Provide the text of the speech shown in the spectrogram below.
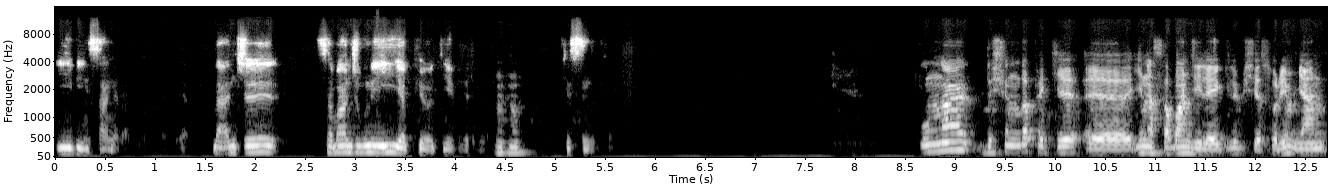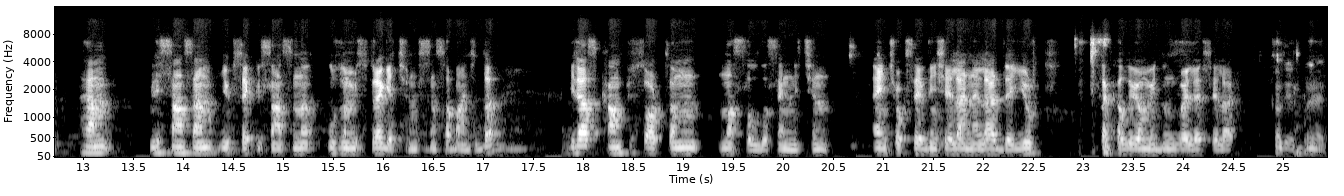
iyi bir insan yaratmak. Yani bence Sabancı bunu iyi yapıyor diyebilirim. Hı hı. Kesinlikle. Bunlar dışında peki e, yine Sabancı ile ilgili bir şey sorayım. Yani hem lisans hem yüksek lisansını uzun bir süre geçirmişsin Sabancı'da. Biraz kampüs ortamın nasıldı senin için? En çok sevdiğin şeyler nelerdi? Yurtta kalıyor muydun böyle şeyler? Kalıyordum evet.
